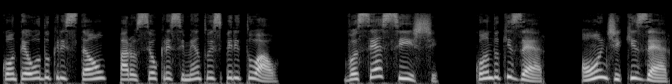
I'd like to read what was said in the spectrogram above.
conteúdo cristão para o seu crescimento espiritual. Você assiste, quando quiser, onde quiser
